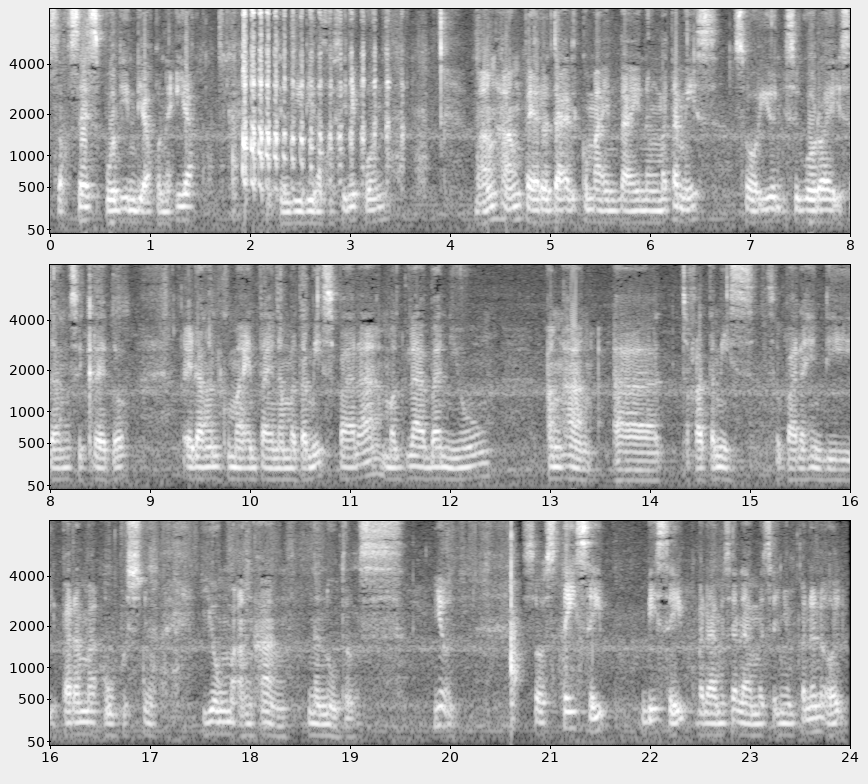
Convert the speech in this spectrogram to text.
Successful. Hindi ako naiyak. At hindi din ako sinipon. Maanghang. Pero dahil kumain tayo ng matamis, so yun siguro ay isang sekreto. Kailangan kumain tayo ng matamis para maglaban yung anghang at saka tamis. So, para hindi, para maubos nyo yung maanghang na noodles. Yun. So, stay safe. Be safe. Maraming salamat sa inyong panonood.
